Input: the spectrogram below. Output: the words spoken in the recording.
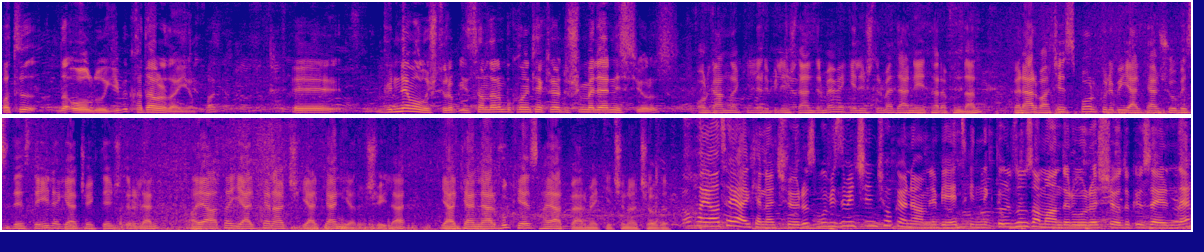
batıda olduğu gibi kadavradan yapmak. E, gündem oluşturup insanların bu konuyu tekrar düşünmelerini istiyoruz. Organ Nakilleri Bilinçlendirme ve Geliştirme Derneği tarafından Fenerbahçe Spor Kulübü Yelken Şubesi desteğiyle gerçekleştirilen Hayata Yelken Aç Yelken yarışıyla yelkenler bu kez hayat vermek için açıldı. Hayata yelken açıyoruz. Bu bizim için çok önemli bir etkinlikti. Uzun zamandır uğraşıyorduk üzerinde.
